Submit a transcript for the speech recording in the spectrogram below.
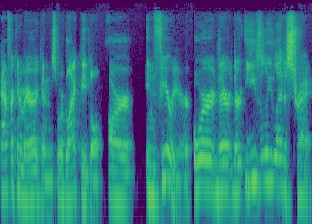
african americans or black people are inferior or they're they're easily led astray.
